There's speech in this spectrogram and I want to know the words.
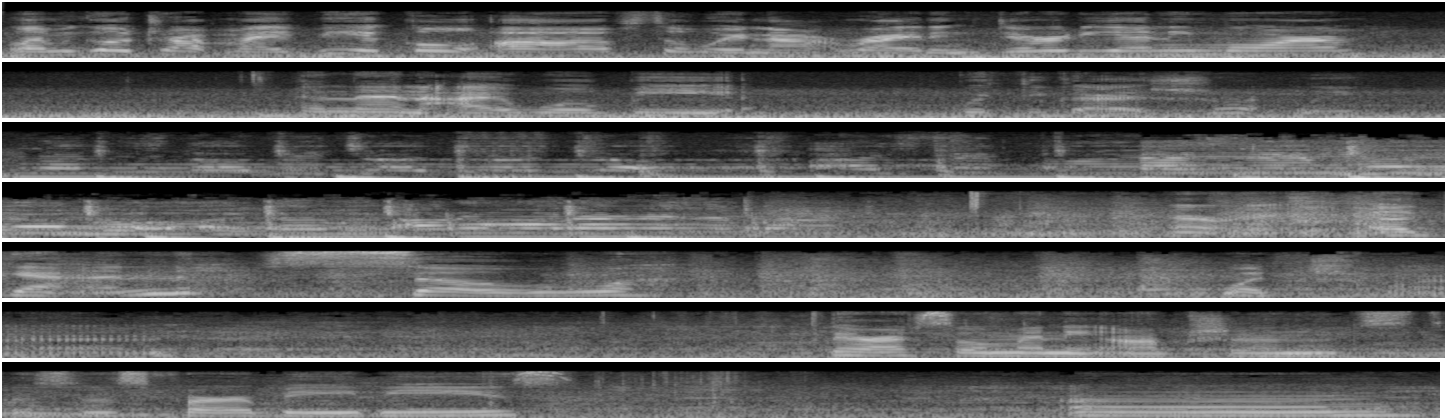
let me go drop my vehicle off so we're not riding dirty anymore. And then I will be with you guys shortly. All right again so which one? There are so many options. This is for babies. Um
